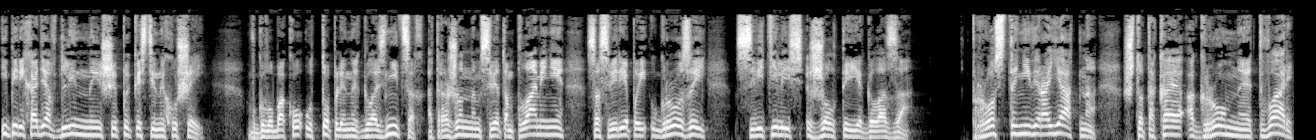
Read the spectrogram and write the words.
и переходя в длинные шипы костяных ушей. В глубоко утопленных глазницах, отраженным светом пламени, со свирепой угрозой светились желтые глаза. Просто невероятно, что такая огромная тварь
